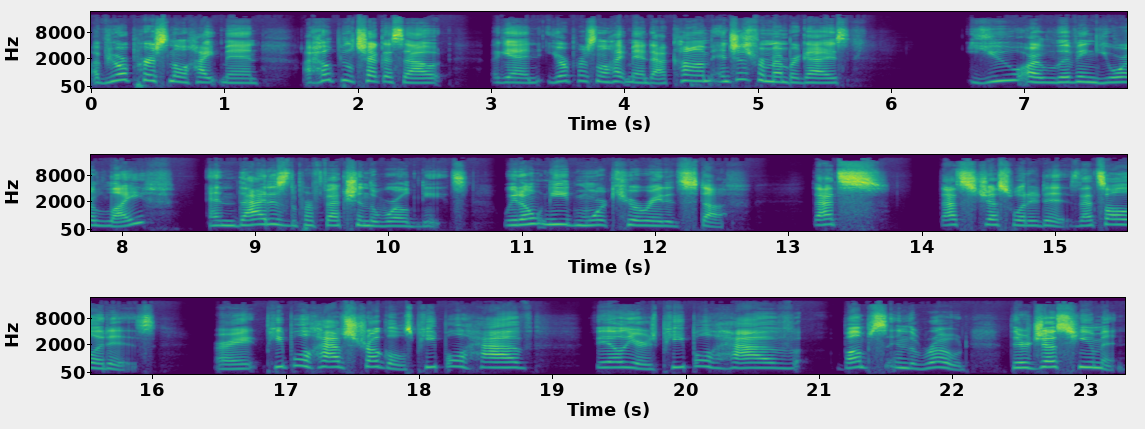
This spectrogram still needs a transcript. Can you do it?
of Your Personal Hype Man, I hope you'll check us out. Again, yourpersonalhypeman.com. And just remember, guys, you are living your life, and that is the perfection the world needs. We don't need more curated stuff. That's that's just what it is. That's all it is. All right. People have struggles. People have failures. People have bumps in the road. They're just human.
